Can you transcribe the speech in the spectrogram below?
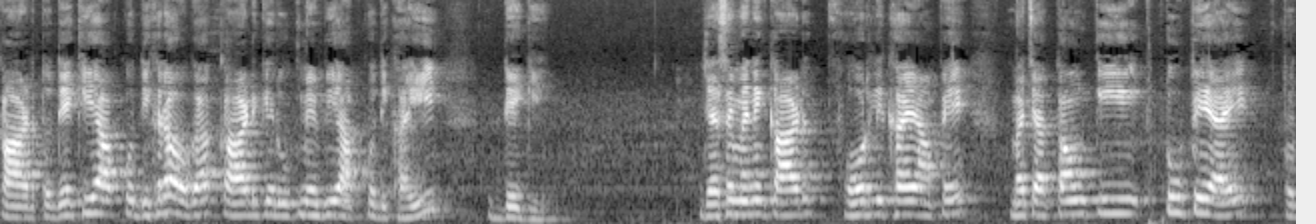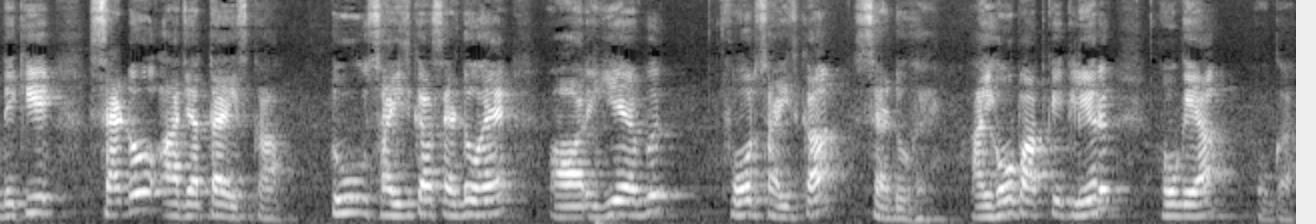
कार्ड तो देखिए, आपको दिख रहा होगा, कार्ड के रूप में भी आपको दिखाई देगी। जैसे मैंने कार्ड फोर लिखा है यहाँ पे, मैं चाहता हूँ कि टू पे आए। तो देखिए सैडो आ जाता है इसका। टू साइज़ का सैडो है और ये अब फोर साइज़ का सैडो है। आई होप आपके क्लियर हो गया होगा।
